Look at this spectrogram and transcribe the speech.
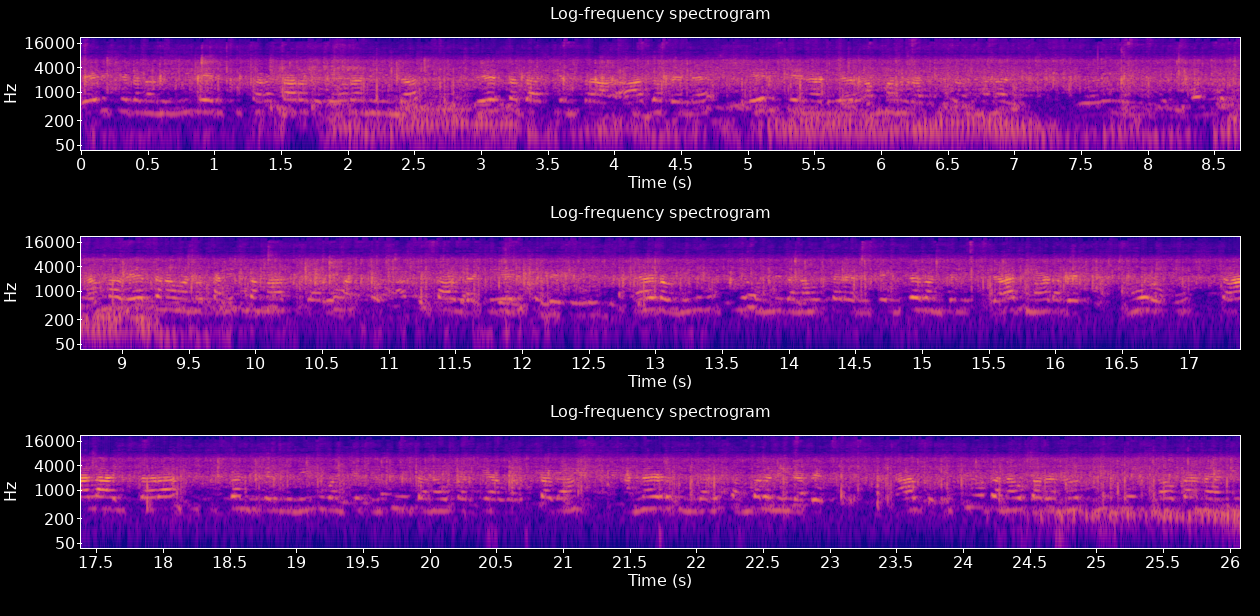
ಬೇಡಿಕೆಗಳನ್ನು ಈಡೇರಿಸಿ ಸರ್ಕಾರದ ಧೋರಣೆಯಿಂದ ದೇಶದಾದ್ಯಂತ ಆದ ಬೆಲೆ ಏರಿಕೆ ನಡುವೆ ನಮ್ಮನ್ನು ರಕ್ಷಿಸಲು ಮನವಿ ನಮ್ಮ ವೇತನವನ್ನು ಕನಿಷ್ಠ ಮಾಸಿಕರು ಹತ್ತು ಹತ್ತು ಏರಿಸಬೇಕು ಎರಡು ನಿವೃತ್ತಿ ಹೊಂದಿದ ನೌಕರರಿಗೆ ಇತರಂತೆ ಜಾರಿ ಮಾಡಬೇಕು? ಮೂರು ಶಾಲಾ, ಇತರ ಸಿಬ್ಬಂದಿಗಳಿಗೆ ನೀಡುವಂತೆ ಬಿಸಿಯೂಟ ನೌಕರಿಗೆ ವರ್ಷದ ಹನ್ನೆರಡು ತಿಂಗಳು ಸಂಬಳ ನೀಡಬೇಕು. ನಾಲ್ಕು ಬಿಸಿಯೂಟ ನೌಕರನ್ನು ಡಿಗ್ರೇಡ್ ನೌಕರನಾಗಿ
